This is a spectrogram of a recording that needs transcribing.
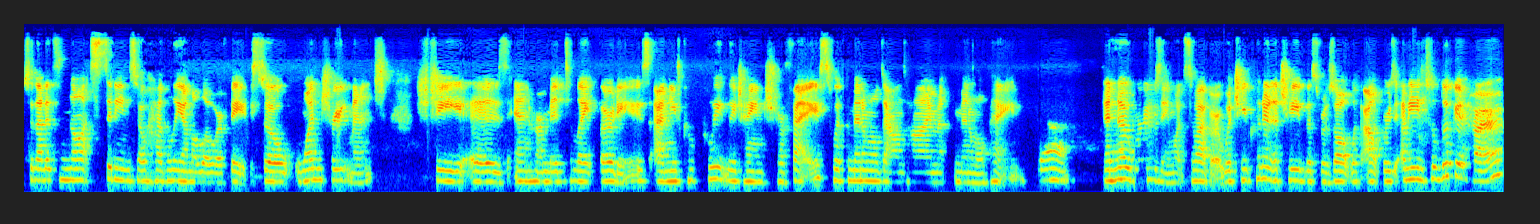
so that it's not sitting so heavily on the lower face. So, one treatment, she is in her mid to late 30s, and you've completely changed her face with minimal downtime, minimal pain. Yeah. And no bruising whatsoever, which you couldn't achieve this result without bruising. I mean, to look at her,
